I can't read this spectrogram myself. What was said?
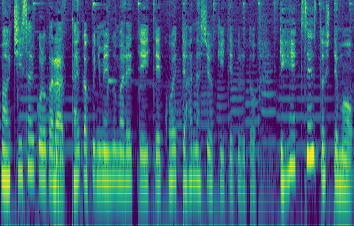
まあ、小さい頃かうん。ら体格に恵まれていて、こうやって話を聞いてくると現役選手としても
